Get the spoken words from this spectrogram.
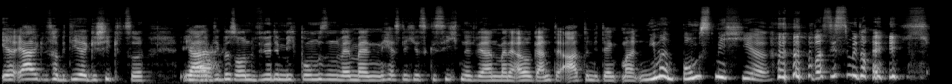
ja, das habe ich dir ja geschickt, so. Ja, Ja. die Person würde mich bumsen, wenn mein hässliches Gesicht nicht wäre und meine arrogante Art und ich denk mal, niemand bumst mich hier. Was ist mit euch?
